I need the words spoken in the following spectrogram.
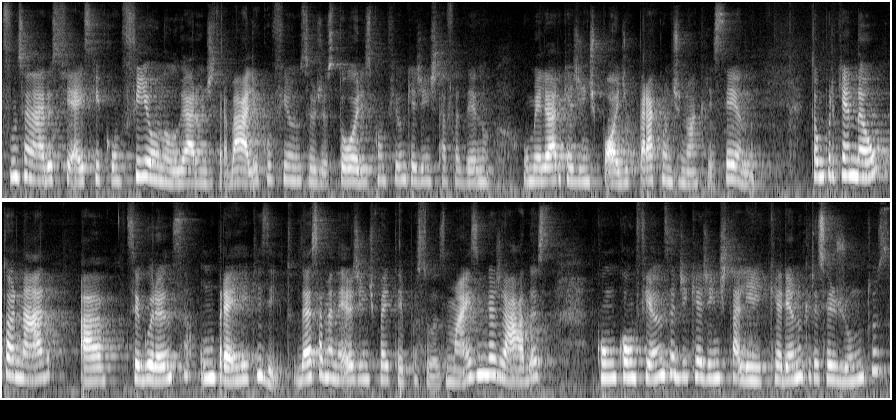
funcionários fiéis que confiam no lugar onde trabalha, confiam nos seus gestores, confiam que a gente está fazendo o melhor que a gente pode para continuar crescendo. Então, por que não tornar a segurança um pré-requisito? Dessa maneira, a gente vai ter pessoas mais engajadas, com confiança de que a gente está ali querendo crescer juntos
